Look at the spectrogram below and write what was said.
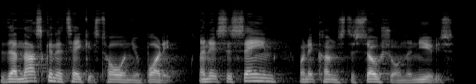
then that's going to take its toll on your body. And it's the same when it comes to social and the news.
